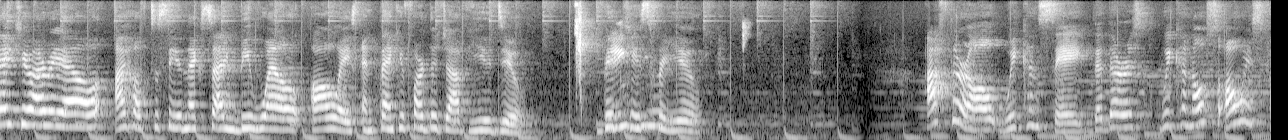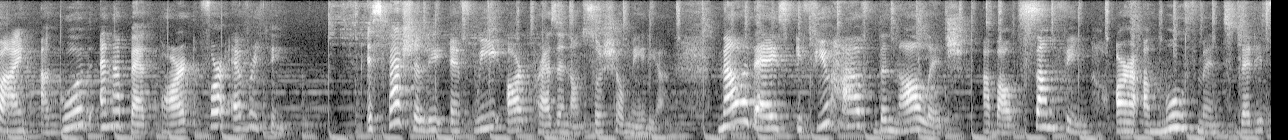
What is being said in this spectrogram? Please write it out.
Thank you, Ariel. I hope to see you next time. Be well always. And thank you for the job you do. Big Thank kiss you. for you. After all, we can say that there is, we can also always find a good and a bad part for everything, especially if we are present on social media. Nowadays, if you have the knowledge about something or a movement that is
